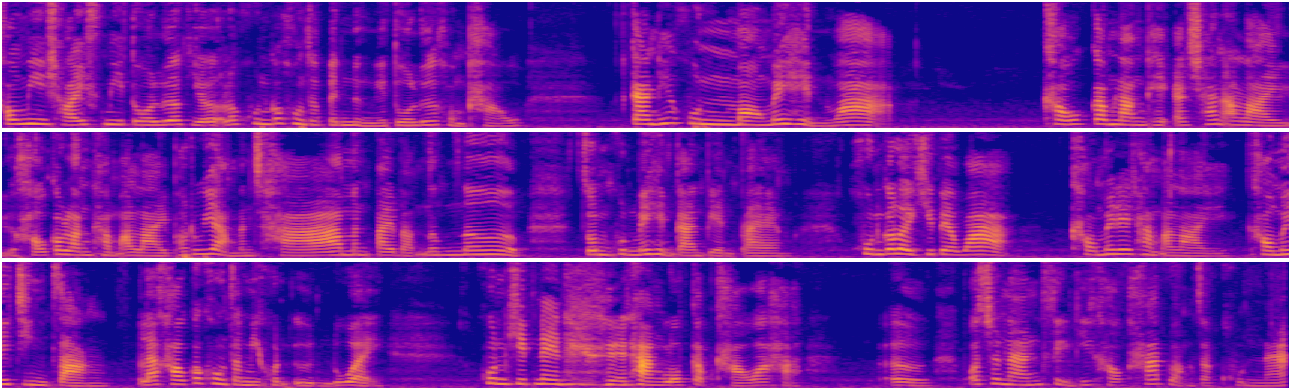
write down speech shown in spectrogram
เขามีช้อยส์มีตัวเลือกเยอะ แล้วคุณก็คงจะเป็นหนึ่งในตัวเลือกของเขา การที่คุณมองไม่เห็นว่าเขากำลัง take action อะไร หรือเขากำลังทำอะไร เพราะทุกอย่างมันช้ามันไปแบบเนิบๆ จนคุณไม่เห็นการเปลี่ยนแปลง คุณก็เลยคิดไปว่า เขาไม่ได้ทำอะไร เขาไม่จริงจัง และเขาก็คงจะมีคนอื่นด้วย คุณคิดในในในทางลบกับเขาอะค่ะ เออ เพราะฉะนั้นสิ่งที่เขาคาดหวังจากคุณนะ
